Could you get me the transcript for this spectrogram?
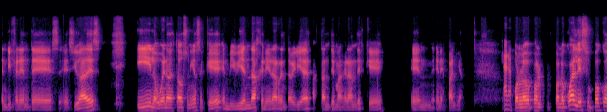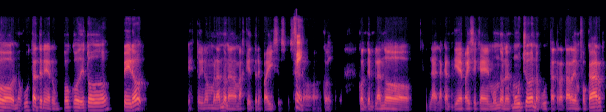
en diferentes eh, ciudades. Y lo bueno de Estados Unidos es que en vivienda genera rentabilidades bastante más grandes que en, España. Claro. Por, lo, por, lo cual es un poco, nos gusta tener un poco de todo, pero estoy nombrando nada más que tres países. O sea, contemplando la, cantidad de países que hay en el mundo no es mucho, nos gusta tratar de enfocar,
